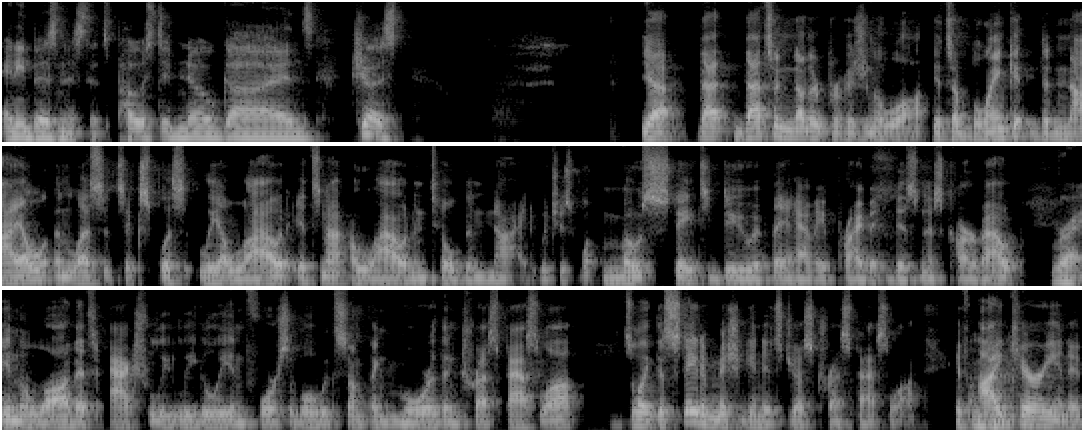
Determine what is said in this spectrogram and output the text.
any business that's posted no guns, just yeah, that that's another provision of law. It's a blanket denial unless it's explicitly allowed. It's not allowed until denied, which is what most states do if they have a private business carve out right. in the law that's actually legally enforceable with something more than trespass law. So, like the state of Michigan, it's just trespass law. If mm-hmm. I carry in a,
